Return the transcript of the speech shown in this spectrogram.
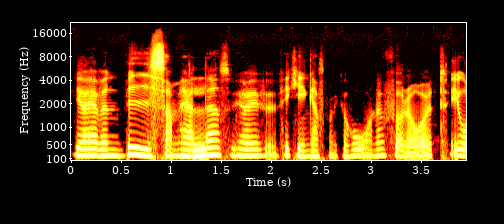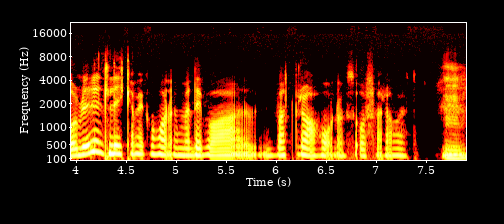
vi har även bisamhällen, så vi har ju, fick in ganska mycket honung förra året. I år blir det inte lika mycket honung, men det var, var ett bra honungsår förra året. Mm.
